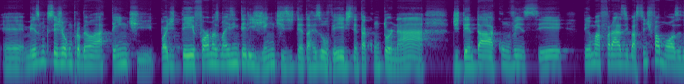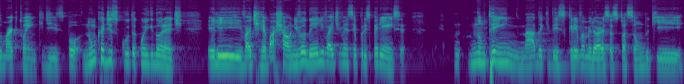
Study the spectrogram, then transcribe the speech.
É, mesmo que seja algum problema latente, pode ter formas mais inteligentes de tentar resolver, de tentar contornar, de tentar convencer. Tem uma frase bastante famosa do Mark Twain que diz: Pô, nunca discuta com o ignorante. Ele vai te rebaixar o nível dele e vai te vencer por experiência não tem nada que descreva melhor essa situação do que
